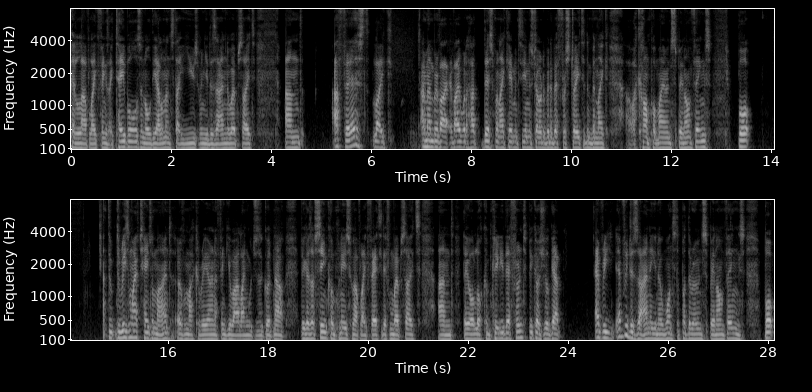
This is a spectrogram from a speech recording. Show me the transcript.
it'll have like things like tables and all the elements that you use when you design the website and at first, like, I remember if I if I would have had this when I came into the industry, I would have been a bit frustrated and been like, oh, I can't put my own spin on things. But the, the reason why I've changed my mind over my career and I think UI languages are good now because I've seen companies who have like 30 different websites and they all look completely different because you'll get every every designer you know wants to put their own spin on things but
